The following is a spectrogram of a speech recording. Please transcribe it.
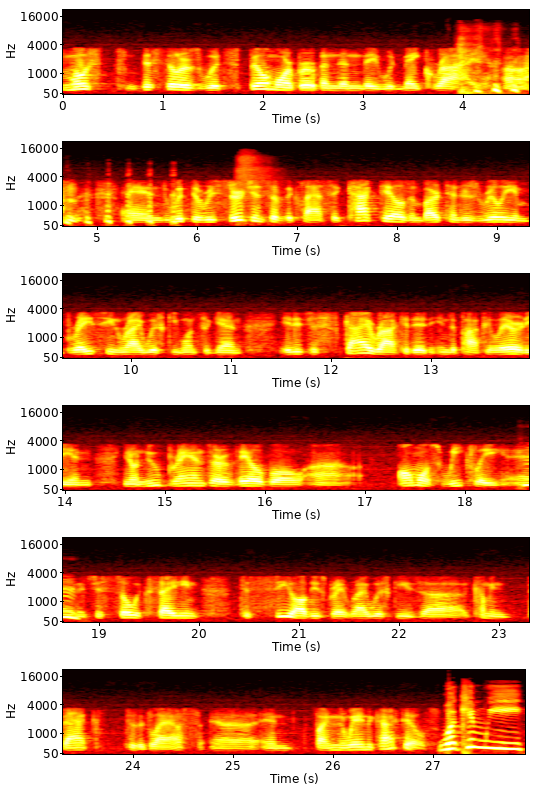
most distillers would spill more bourbon than they would make rye. um, and with the resurgence of the classic cocktails and bartenders really embracing rye whiskey once again, it has just skyrocketed into popularity. And you know, new brands are available uh, almost weekly, and it's just so exciting to see all these great rye whiskeys uh, coming back to the glass uh, and finding their way into cocktails. What can we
